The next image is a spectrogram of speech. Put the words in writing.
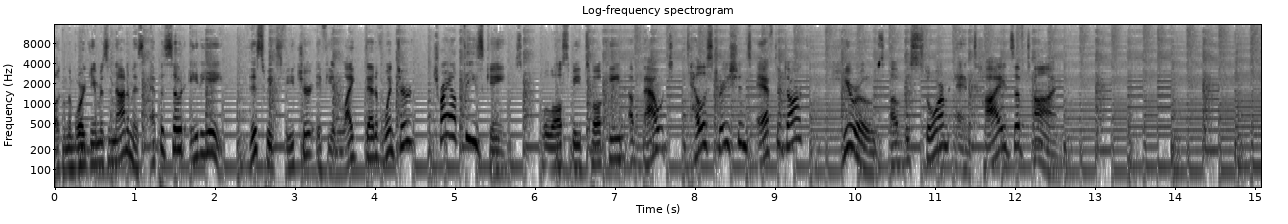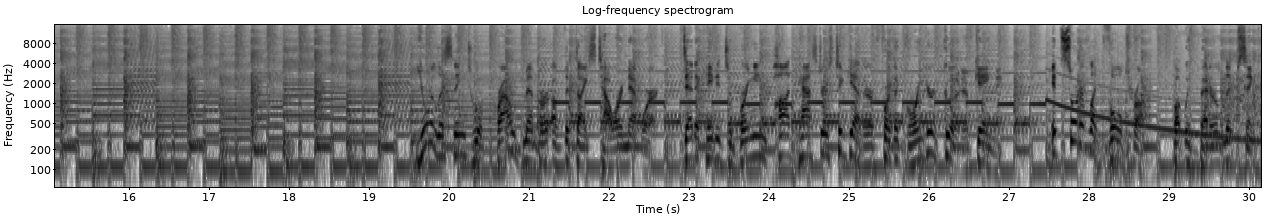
Welcome to Board Gamers Anonymous, episode 88. This week's feature if you like Dead of Winter, try out these games. We'll also be talking about Telestrations After Dark, Heroes of the Storm, and Tides of Time. You're listening to a proud member of the Dice Tower Network, dedicated to bringing podcasters together for the greater good of gaming. It's sort of like Voltron, but with better lip syncing.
